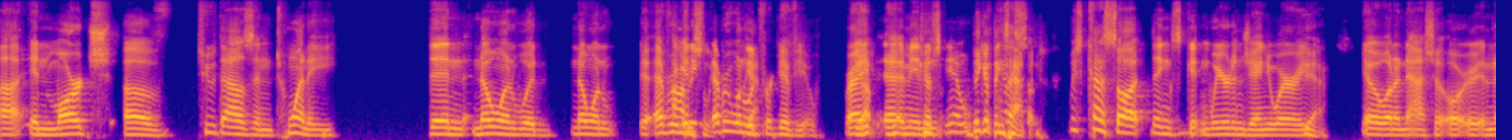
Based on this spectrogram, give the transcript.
uh, in March of 2020, then no one would, no one, every, Obviously, everyone yeah. would forgive you, right? Yep, I mean, and, you know, bigger things saw- happen We kind of saw it, things getting weird in January. Yeah. You know, on a national or an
